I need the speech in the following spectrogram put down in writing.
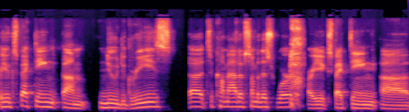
Are you expecting um, new degrees uh, to come out of some of this work? Are you expecting uh,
